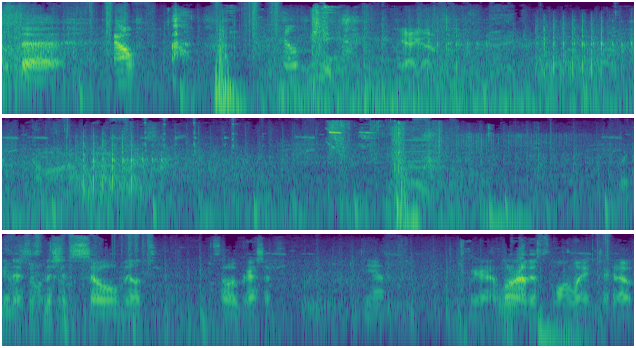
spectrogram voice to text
What the? Ow! Help me! Yeah, I got him. Goodness, this mission's so milk, so aggressive. Yeah. Here, I'm going around this long way. Check it out.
